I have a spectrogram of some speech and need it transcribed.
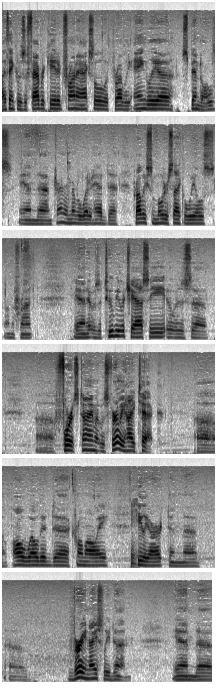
I think it was a fabricated front axle with probably Anglia spindles, and uh, I'm trying to remember what it had. Uh, probably some motorcycle wheels on the front, and it was a tubular chassis. It was uh, uh, for its time, it was fairly high tech, uh, all welded uh, chromoly, Hmm. Heliarc, and uh, uh, very nicely done. And uh,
